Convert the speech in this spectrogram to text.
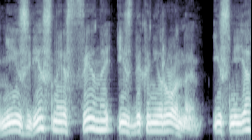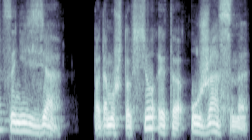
неизвестная сцена из Декамерона, и смеяться нельзя, потому что все это ужасно.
